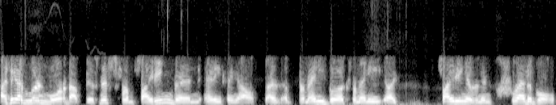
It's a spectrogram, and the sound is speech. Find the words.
I think I've learned more about business from fighting than anything else. I, from any book, from any like fighting is an incredible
